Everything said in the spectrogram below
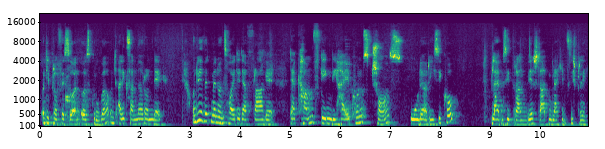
und die Professoren Urs Gruber und Alexander Rondeck. Und wir widmen uns heute der Frage, der Kampf gegen die Heilkunst, Chance oder Risiko? Bleiben Sie dran, wir starten gleich ins Gespräch.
